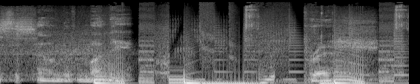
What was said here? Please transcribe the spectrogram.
That's the sound of money. Fresh.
